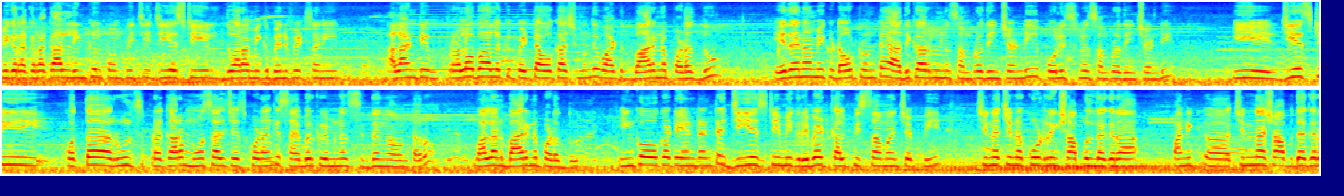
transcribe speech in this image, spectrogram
మీకు రకరకాల లింకులు పంపించి జిఎస్టీ ద్వారా మీకు బెనిఫిట్స్ అని అలాంటి ప్రలోభాలకు పెట్టే అవకాశం ఉంది. వాటి బారిన పడద్దు. ఏదైనా మీకు డౌట్ ఉంటే అధికారులను సంప్రదించండి పోలీసులను సంప్రదించండి. ఈ జిఎస్టీ కొత్త రూల్స్ ప్రకారం మోసాలు చేసుకోవడానికి సైబర్ క్రిమినల్స్ సిద్ధంగా ఉంటారు. వాళ్ళని బారిన పడొద్దు. ఇంకో ఒకటి ఏంటంటే జిఎస్టీ మీకు రిబేట్ కల్పిస్తామని చెప్పి చిన్న చిన్న కూల్ డ్రింక్ షాపుల దగ్గర పని చిన్న షాప్ దగ్గర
